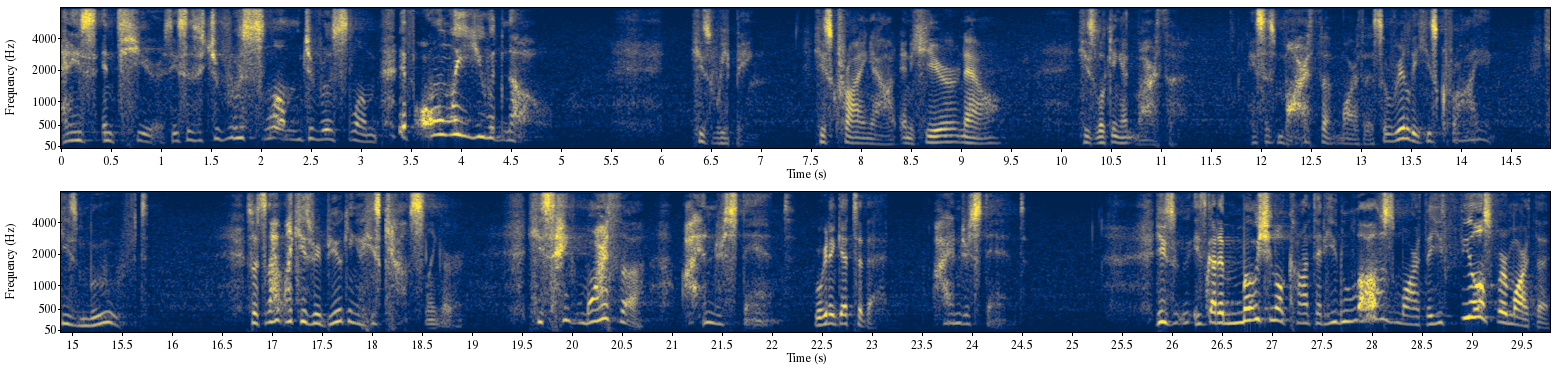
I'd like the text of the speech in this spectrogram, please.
and he's in tears. He says, Jerusalem, Jerusalem, if only you would know. He's weeping, he's crying out. And here now, he's looking at Martha. He says, Martha, Martha. So really, he's crying, he's moved. So it's not like he's rebuking her, he's counseling her. He's saying, Martha, I understand. We're going to get to that. I understand. He's, he's got emotional content. He loves Martha. He feels for Martha.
